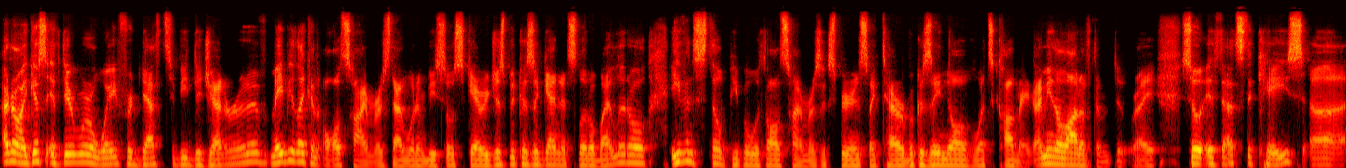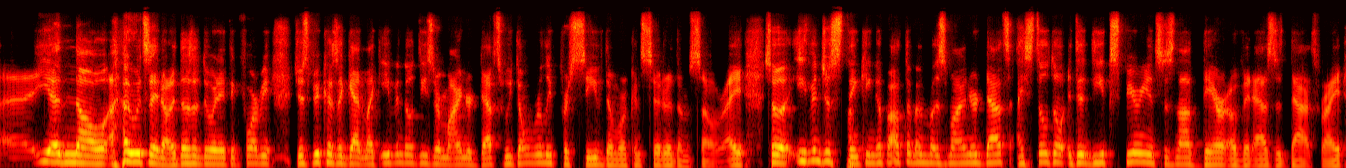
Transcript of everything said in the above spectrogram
I don't know. I guess if there were a way for death to be degenerative, maybe like an Alzheimer's, that wouldn't be so scary. Just because, again, it's little by little. Even still, people with Alzheimer's experience like terror because they know of what's coming. I mean, a lot of them do, right? So if that's the case, uh, yeah, no, I would say no. It doesn't do anything for me. Just because, again, like even though these are minor deaths, we don't really perceive them or consider them so, right? So even just thinking about them as minor deaths, I still don't. The, the experience is not there of it as a death, right?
